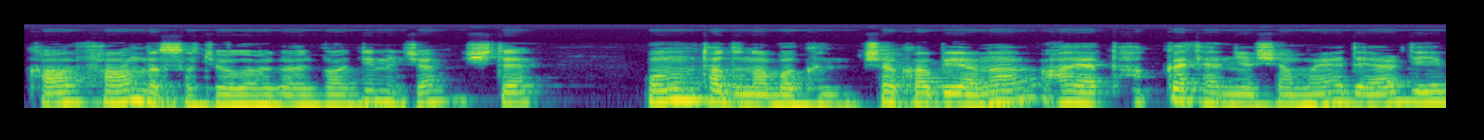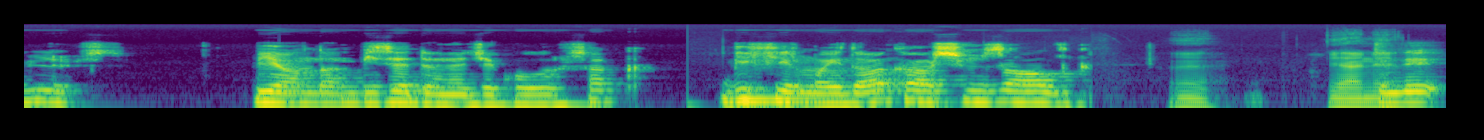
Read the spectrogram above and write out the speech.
kahve falan da satıyorlar galiba değil mi Cem? İşte onun tadına bakın. Şaka bir yana hayat hakikaten yaşamaya değer diyebiliriz. Bir yandan bize dönecek olursak bir firmayı daha karşımıza aldık. Evet. Yani Şimdi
